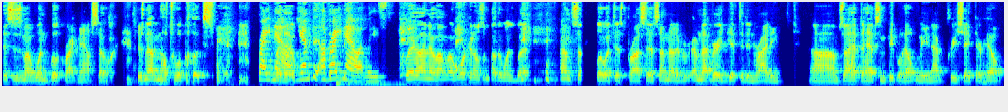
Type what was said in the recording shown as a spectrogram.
this is my one book right now. So there's not multiple books right now. But, uh, yeah, right now, at least. Well, I know I'm, I'm, working on some other ones, but I'm so slow at this process. I'm not, a, I'm not very gifted in writing. Um, so I have to have some people help me and I appreciate their help.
